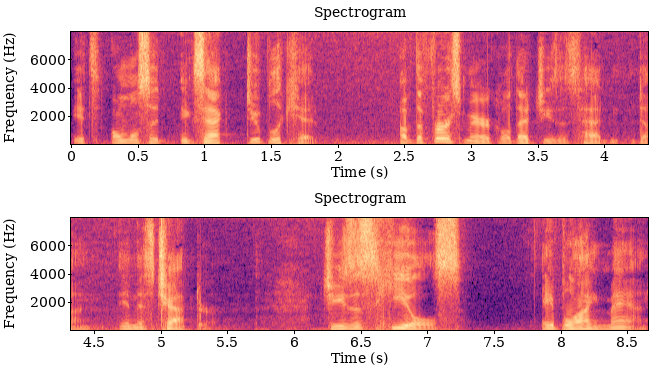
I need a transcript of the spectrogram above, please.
it's almost an exact duplicate of the first miracle that Jesus had done in this chapter. Jesus heals a blind man.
